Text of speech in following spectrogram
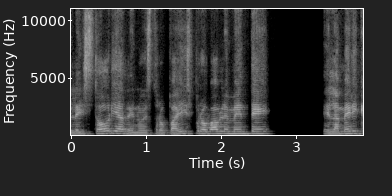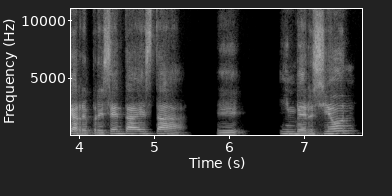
la historia de nuestro país, probablemente el América representa esta eh, inversión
